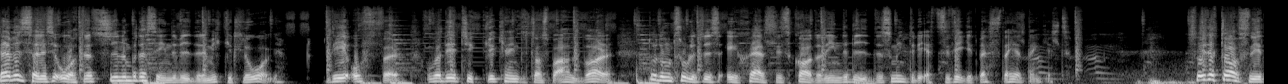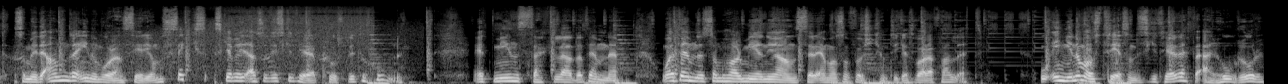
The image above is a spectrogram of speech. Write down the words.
Där visade sig åter att synen på dessa individer är mycket låg. Det är offer och vad de tycker kan inte tas på allvar då de troligtvis är själsligt skadade individer som inte vet sitt eget bästa helt enkelt. Så i detta avsnitt, som är det andra inom våran serie om sex, ska vi alltså diskutera prostitution. Ett minst sagt laddat ämne och ett ämne som har mer nyanser än vad som först kan tyckas vara fallet. Och ingen av oss tre som diskuterar detta är horor.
